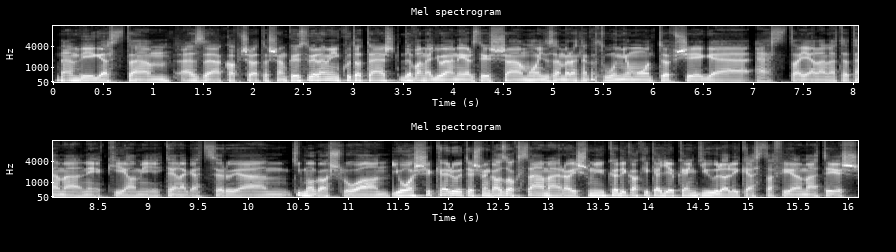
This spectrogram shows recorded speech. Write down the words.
nem végeztem ezzel kapcsolatosan közvéleménykutatást, de van egy olyan érzésem, hogy az embereknek a túlnyomó többsége ezt a jelenetet emelnék ki, ami tényleg egyszerűen kimagaslóan jól sikerült, és még azok számára is működik, akik egyébként gyűlölik ezt a filmet, és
